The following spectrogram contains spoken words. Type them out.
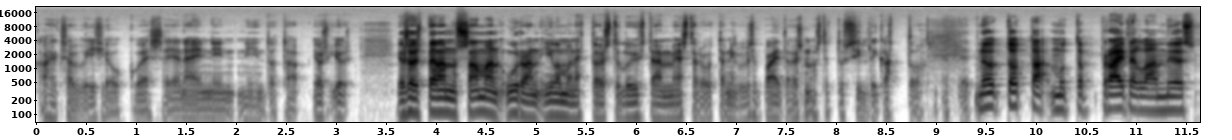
85 joukkueessa ja näin, niin, niin tota, jos, jos, jos olisi pelannut saman uran ilman, että olisi tullut yhtään mestaruutta, niin kyllä se paita olisi nostettu silti kattoon. Et, et, No totta, mutta Raipella on myös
